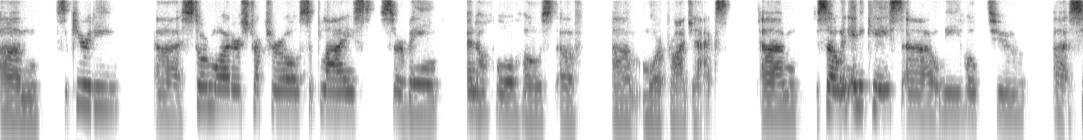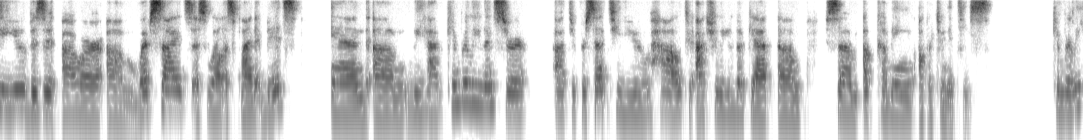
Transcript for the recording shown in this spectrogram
um, security, uh, stormwater, structural supplies, surveying, and a whole host of um, more projects. Um, so in any case, uh, we hope to uh, see you visit our um, websites as well as Planet Bids. And um, we have Kimberly Linser uh, to present to you how to actually look at um, some upcoming opportunities. Kimberly?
